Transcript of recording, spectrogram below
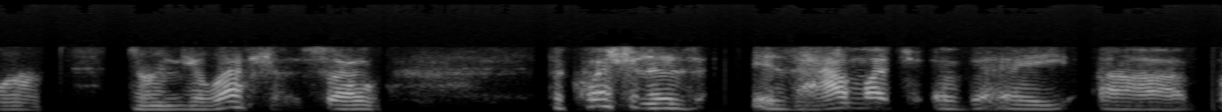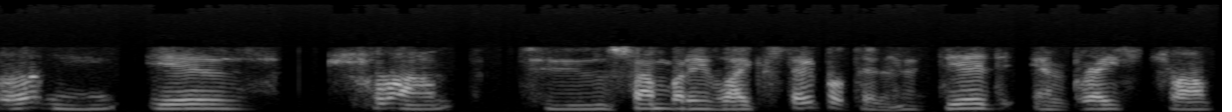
were during the election. So the question is, is how much of a uh, burden is Trump to somebody like Stapleton, who did embrace Trump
